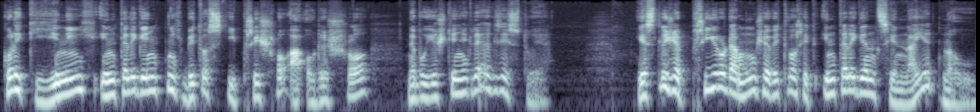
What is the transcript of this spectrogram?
kolik jiných inteligentních bytostí přišlo a odešlo, nebo ještě někde existuje? Jestliže příroda může vytvořit inteligenci najednou,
